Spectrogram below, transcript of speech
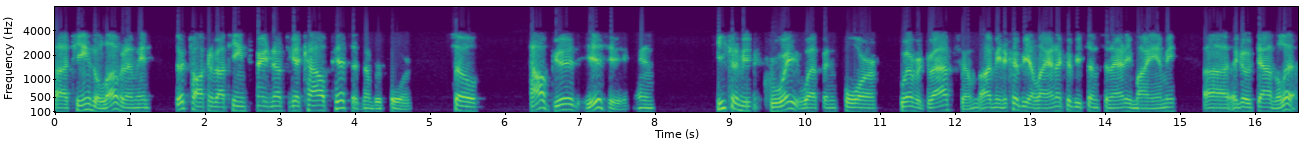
uh, teams are loving him. And they're talking about teams trading up to get Kyle Pitts at number four. So, how good is he? And he's going to be a great weapon for whoever drafts him. I mean, it could be Atlanta, it could be Cincinnati, Miami. Uh, it goes down the list.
